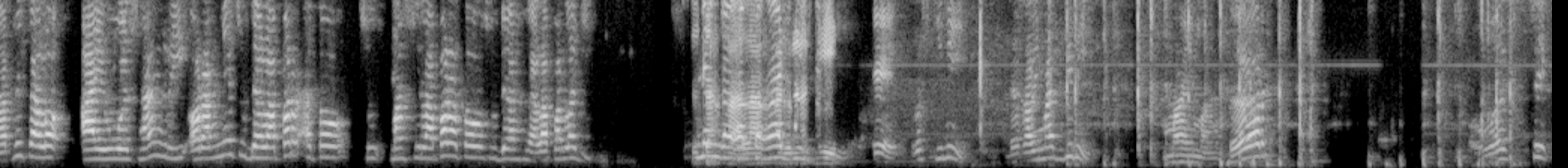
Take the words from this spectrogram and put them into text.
Tapi kalau I was hungry, orangnya sudah lapar atau su- masih lapar atau sudah nggak lapar lagi? Sudah nggak lapar lagi. lagi. Oke, terus gini. Ada kalimat gini. My mother was sick.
